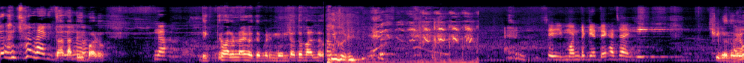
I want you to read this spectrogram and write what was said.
লজ্জা লাগছে তাকাতেই। পারো। না। দেখতে ভালো নাই হতে পারি মনটা তো ভালো। সেই মনটাকে আর দেখা যায়? ছিল তো মন।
